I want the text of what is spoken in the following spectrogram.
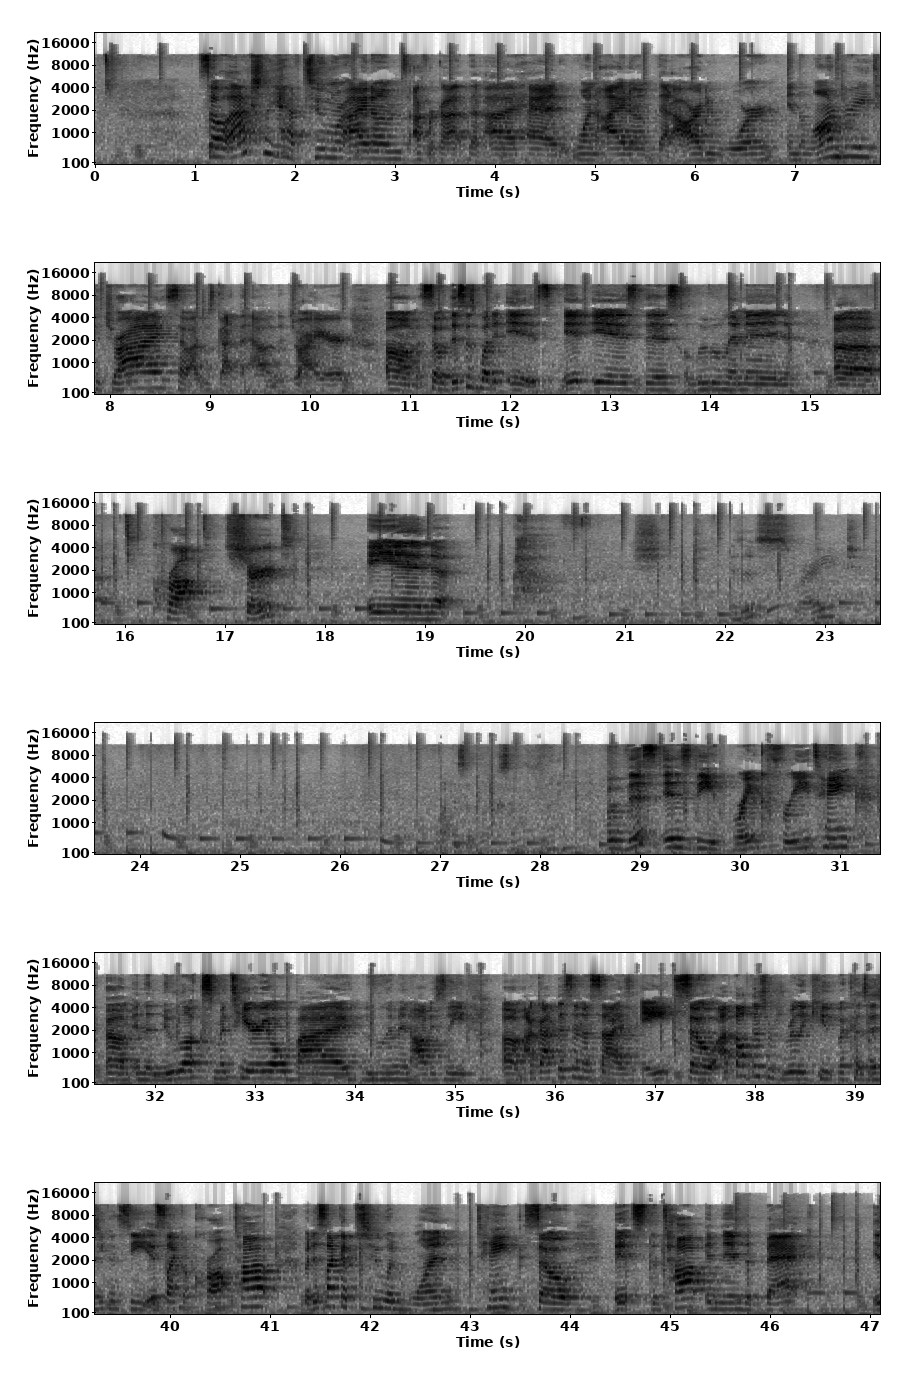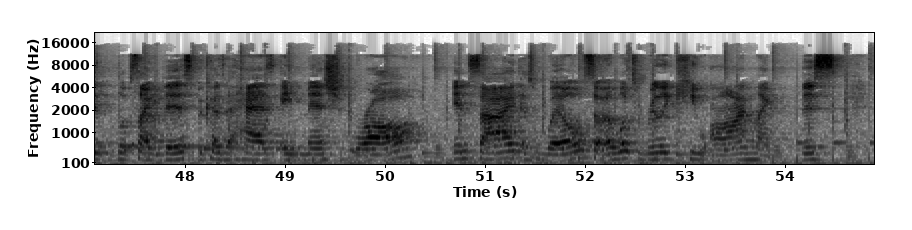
So I actually have two more items. I forgot that I had one item that I already wore in the laundry to dry. So I just got that out of the dryer. Um, so this is what it is. It is this Lululemon uh, cropped shirt. And is this So this is the Break Free tank um, in the Nulux material by Lululemon, obviously. Um, I got this in a size 8, so I thought this was really cute because as you can see, it's like a crop top, but it's like a two-in-one tank. So it's the top and then the back it looks like this because it has a mesh bra inside as well. So it looks really cute on like this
